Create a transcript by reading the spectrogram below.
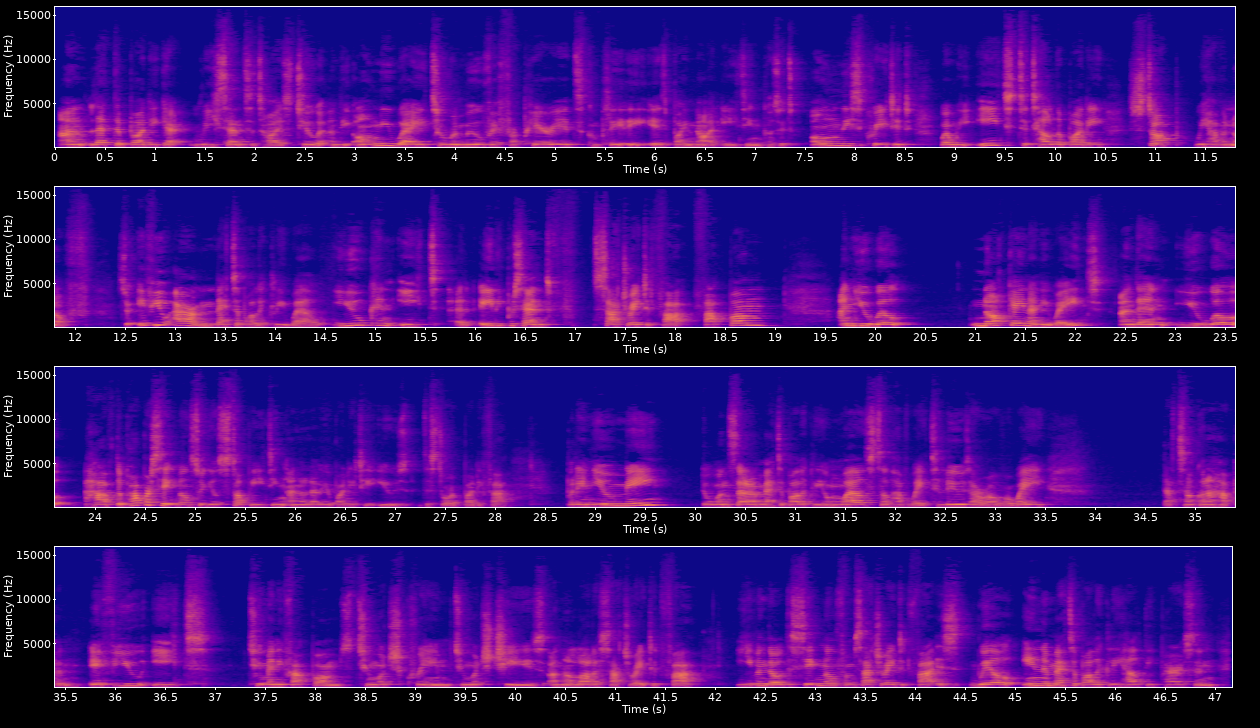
and let the body get resensitized to it. And the only way to remove it for periods completely is by not eating because it's only secreted when we eat to tell the body, stop, we have enough. So if you are metabolically well, you can eat an 80% saturated fat fat bomb and you will not gain any weight and then you will have the proper signal so you'll stop eating and allow your body to use the stored body fat. But in you and me, the ones that are metabolically unwell, still have weight to lose, are overweight, that's not going to happen. If you eat too many fat bombs, too much cream, too much cheese, and a lot of saturated fat, even though the signal from saturated fat is will in a metabolically healthy person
